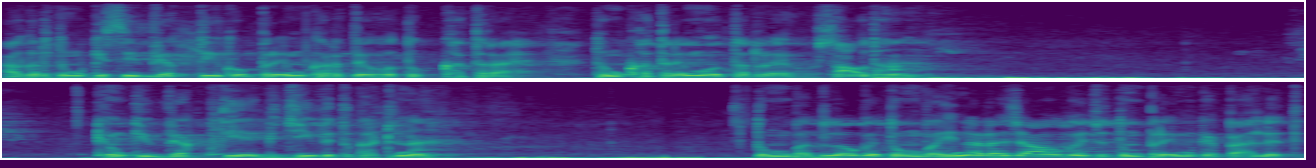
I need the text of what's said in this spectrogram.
अगर तुम किसी व्यक्ति को प्रेम करते हो तो खतरा है। तुम खतरे में उतर रहे हो, सावधान क्योंकि व्यक्ति एक जीवित घटना है। तुम बदलोगे, तुम वही ना रह जाओगे जो तुम प्रेम के पहले थे।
